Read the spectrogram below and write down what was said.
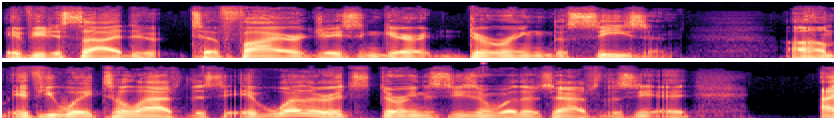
if you decide to, to fire Jason Garrett during the season. Um, if you wait till after the season, whether it's during the season or whether it's after the season, I,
